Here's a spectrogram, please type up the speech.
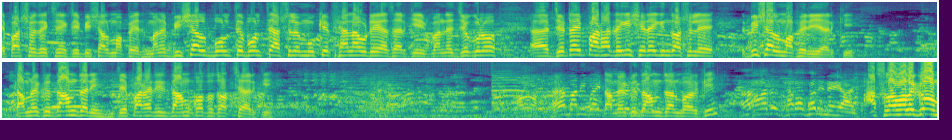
এ পাশেও দেখছেন একটি বিশাল মাপের। মানে বিশাল বলতে বলতে আসলে মুখে ফেনা উঠে গেছে আর কি। মানে যেগুলো যেটাই পাঠা দেখি সেটাই কিন্তু আসলে বিশাল মাপেরই আর কি। তা আমরা একটু দাম জানি যে পাঠাটির দাম কত চাচ্ছে আর কি। আমরা একটু দাম জানব আর কি। আসসালামু আলাইকুম।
